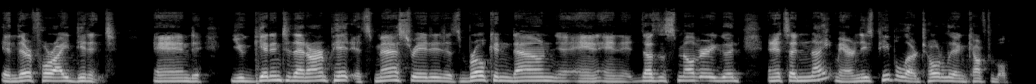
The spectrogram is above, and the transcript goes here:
and therefore I didn't. And you get into that armpit, it's macerated, it's broken down, and, and it doesn't smell very good. And it's a nightmare. And these people are totally uncomfortable.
